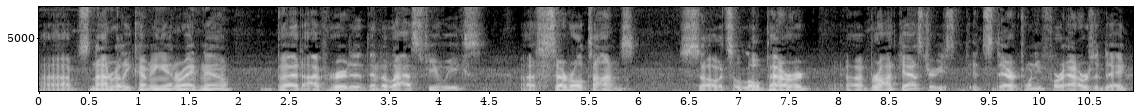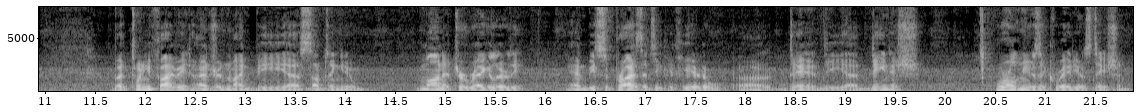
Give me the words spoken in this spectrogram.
Uh, it's not really coming in right now, but I've heard it in the last few weeks uh, several times. So it's a low-powered uh, broadcaster. It's there 24 hours a day, but 25800 might be uh, something you monitor regularly, and be surprised that you could hear the uh, the uh, Danish world music radio station.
